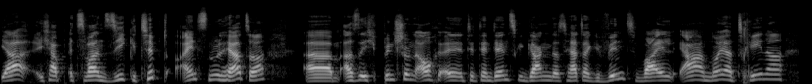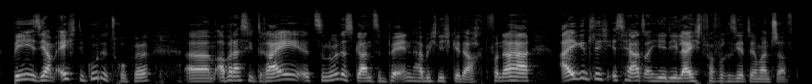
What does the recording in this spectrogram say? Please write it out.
ja, ich habe zwar einen Sieg getippt, 1-0 Hertha. Ähm, also ich bin schon auch äh, die Tendenz gegangen, dass Hertha gewinnt, weil A, neuer Trainer, B, sie haben echt eine gute Truppe. Ähm, aber dass sie 3 äh, zu 0 das Ganze beenden, habe ich nicht gedacht. Von daher, eigentlich ist Hertha hier die leicht favorisierte Mannschaft.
